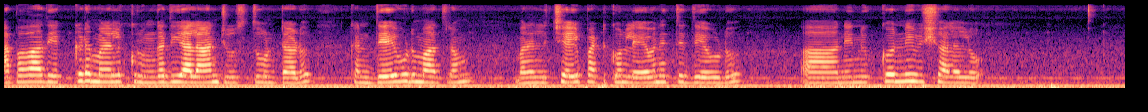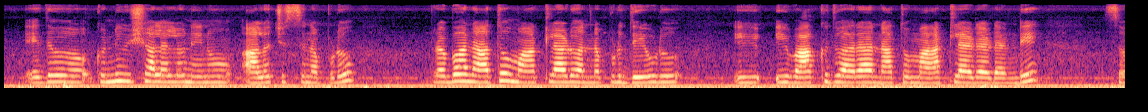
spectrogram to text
అపవాది ఎక్కడ మనల్ని కృంగదీయాలా అని చూస్తూ ఉంటాడు. కానీ దేవుడు మాత్రం మనల్ని చేయి పట్టుకొని లేవనెత్తే దేవుడు. నేను కొన్ని విషయాలలో ఏదో కొన్ని విషయాలలో నేను ఆలోచిస్తున్నప్పుడు ప్రభా నాతో మాట్లాడు అన్నప్పుడు దేవుడు ఈ ఈ వాక్ ద్వారా నాతో మాట్లాడాడండి. సో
